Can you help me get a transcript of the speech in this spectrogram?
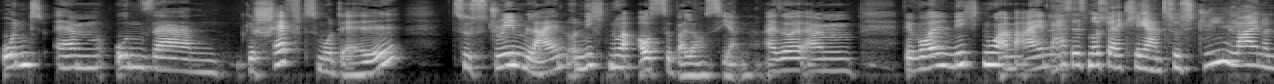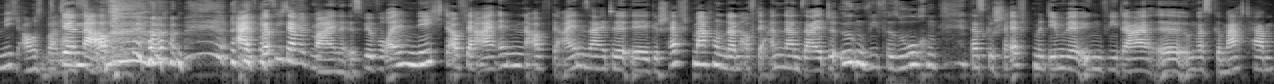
und ähm, unser Geschäftsmodell zu streamline und nicht nur auszubalancieren. Also ähm, wir wollen nicht nur am einen. Das ist, musst du erklären, zu streamline und nicht ausbalancieren. Genau. Also, was ich damit meine, ist, wir wollen nicht auf der einen, auf der einen Seite äh, Geschäft machen und dann auf der anderen Seite irgendwie versuchen, das Geschäft, mit dem wir irgendwie da äh, irgendwas gemacht haben,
